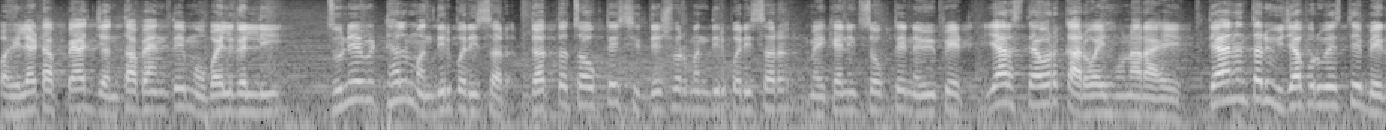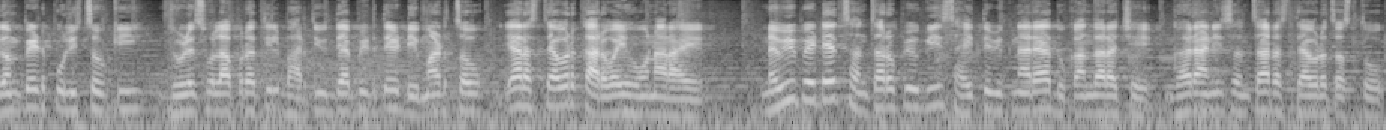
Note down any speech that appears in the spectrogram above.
पहिल्या टप्प्यात जनता बँक ते मोबाईल गल्ली जुने विठ्ठल मंदिर परिसर दत्त चौक ते सिद्धेश्वर मंदिर परिसर मेकॅनिक चौक ते नवीपेठ या रस्त्यावर कारवाई होणार आहे. त्यानंतर विजापूर्वेस ते बेगमपेठ पोलीस चौकी धुळे सोलापुरातील भारतीय विद्यापीठ ते डिमार्ट चौक या रस्त्यावर कारवाई होणार आहे. नवी पेठेत संचारोपयोगी साहित्य विकणाऱ्या दुकानदाराचे घर आणि संचार रस्त्यावरच असतो.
